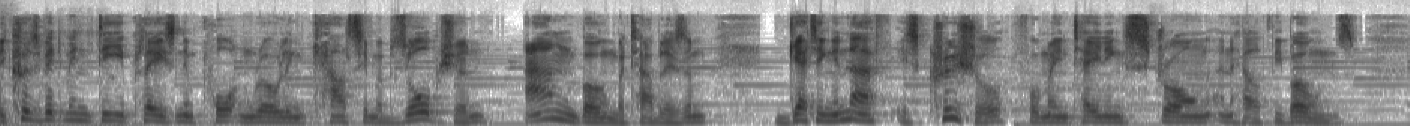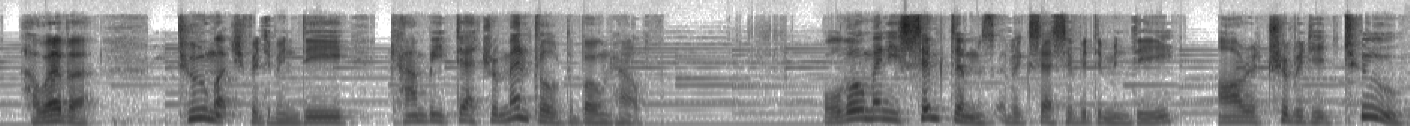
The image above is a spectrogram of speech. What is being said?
Because vitamin D plays an important role in calcium absorption and bone metabolism, getting enough is crucial for maintaining strong and healthy bones. However, too much vitamin D can be detrimental to bone health. Although many symptoms of excessive vitamin D are attributed to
